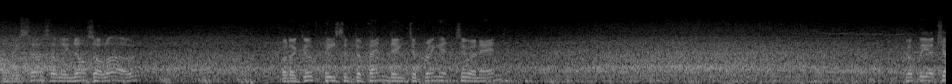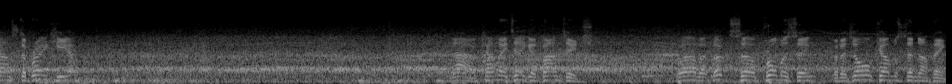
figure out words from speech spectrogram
Well, he's certainly not alone. But a good piece of defending to bring it to an end. Could be a chance to break here. Now, can they take advantage? Well, it looks so promising, but it all comes to nothing.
